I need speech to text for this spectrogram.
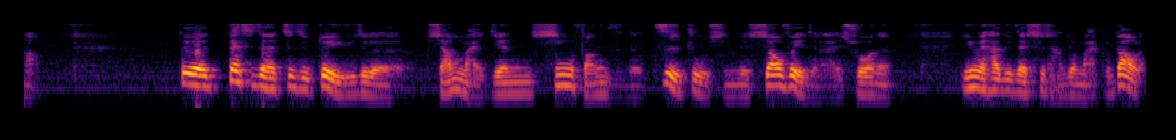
啊。这个但是呢，这是对于这个想买间新房子的自住型的消费者来说呢，因为他就在市场就买不到了。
